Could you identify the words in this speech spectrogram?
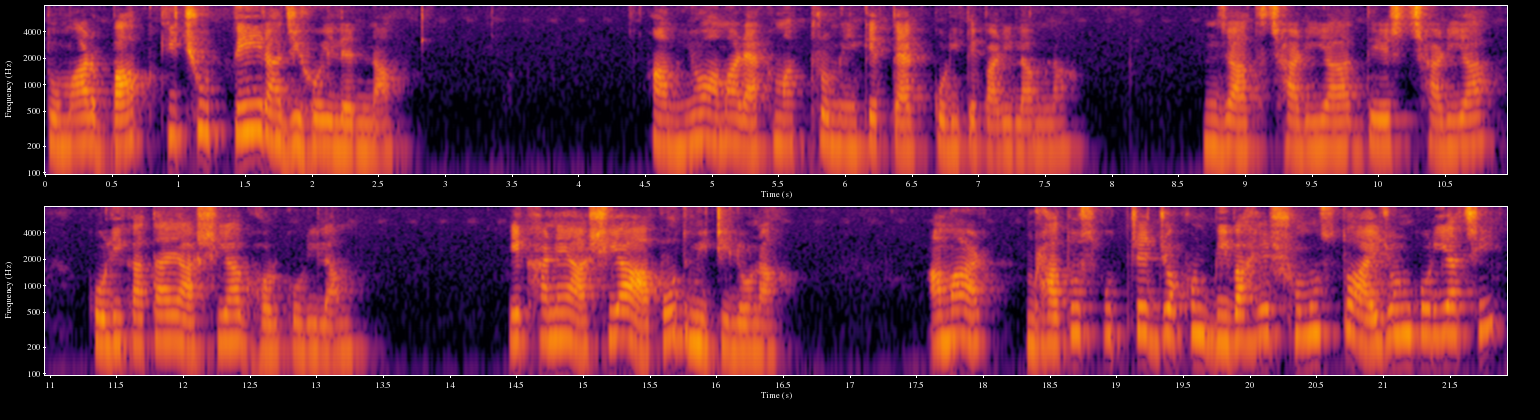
তোমার বাপ কিছুতেই রাজি হইলেন না। আমিও আমার একমাত্র মেয়েকে ত্যাগ করিতে পারিলাম না। জাত ছাড়িয়া, দেশ ছাড়িয়া, কলিকাতায় আসিয়া ঘর করিলাম। এখানে আসিয়া আপদ মিটিল না। আমার ভ্রাতুষ্পুত্রের যখন বিবাহের সমস্ত আয়োজন করিয়াছি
